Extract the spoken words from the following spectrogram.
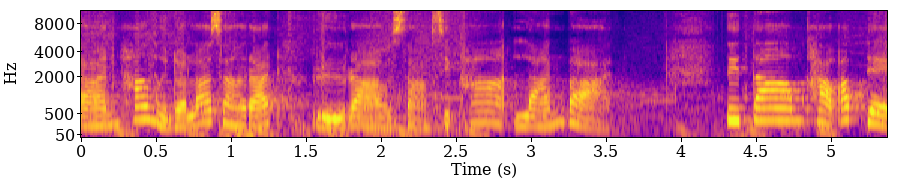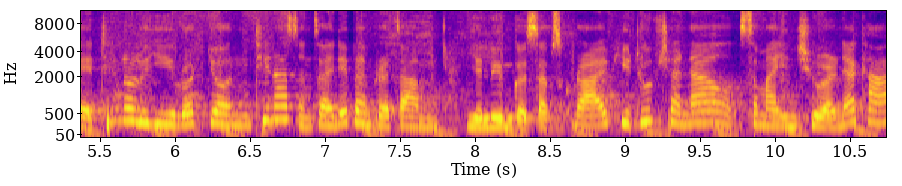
ล้าน5หมื่นดอลลาร์สหรัฐ หรือราว 35 ล้านบาท ติดตามข่าวอัปเดตเทคโนโลยีรถยนต์ที่น่าสนใจได้เป็นประจำ อย่าลืมกด subscribe YouTube Channel Smart Insure นะคะ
